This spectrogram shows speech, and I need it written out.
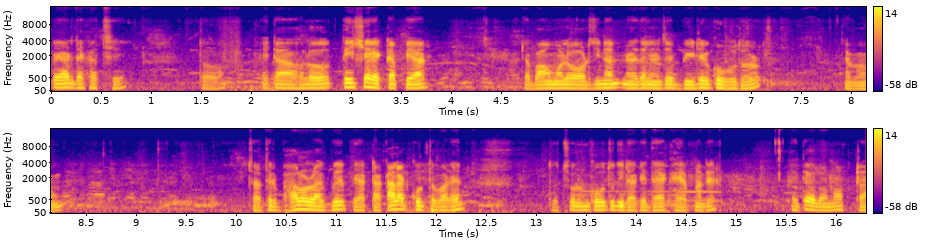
পেয়ার দেখাচ্ছি। তো এটা হলো তেইশের একটা পেয়ার এটা বাউমালো অরিজিনাল নেদারল্যান্ডসের ব্রিডের কবুতর। এবং যাদের ভালো লাগবে পেয়ারটা কালার করতে পারেন। তো চলুন কবুতর দুটাকে দেখাই আপনাদের। এটা হলো নটটা।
